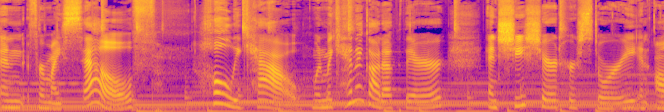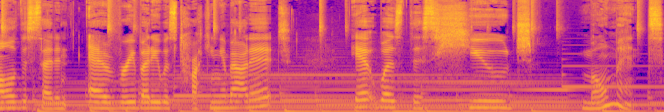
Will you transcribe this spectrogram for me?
And for myself, holy cow, when McKenna got up there and she shared her story, and all of a sudden everybody was talking about it, it was this huge moment.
